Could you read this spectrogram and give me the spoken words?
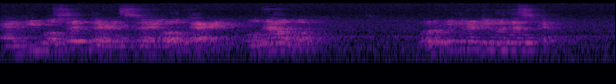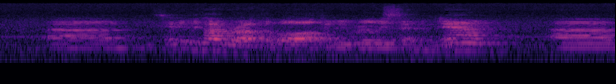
And people sit there and say, okay, well now what? What are we going to do with this guy? Um, he's hitting the cover off the ball, can we really send him down? Um,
